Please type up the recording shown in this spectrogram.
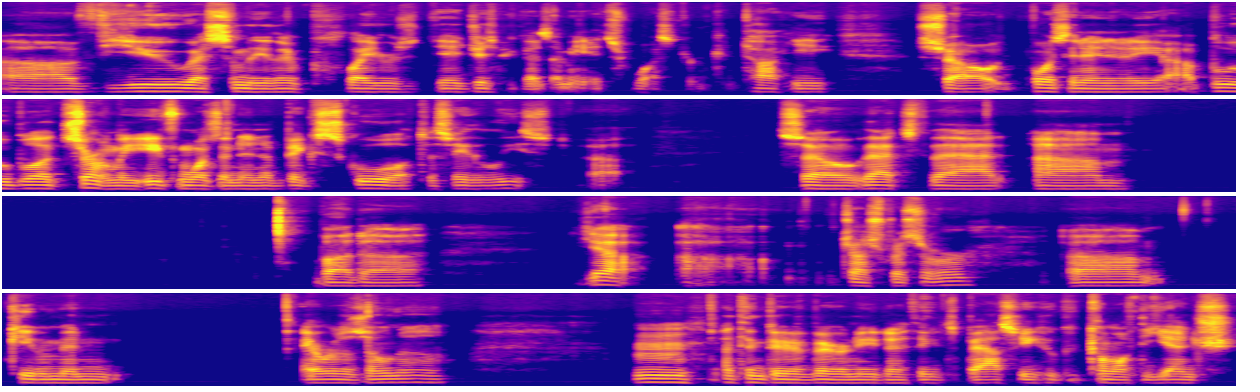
uh, view as some of the other players did, just because I mean it's Western Kentucky, so wasn't in a uh, blue blood. Certainly, even wasn't in a big school to say the least. Uh, so that's that. Um, but uh, yeah, uh, Josh Christopher, um, keep him in Arizona. Mm, I think they have a bigger need. I think it's Bassey who could come off the bench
